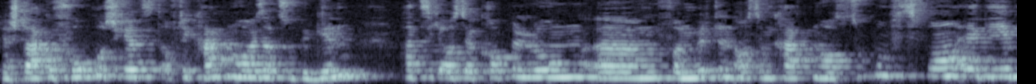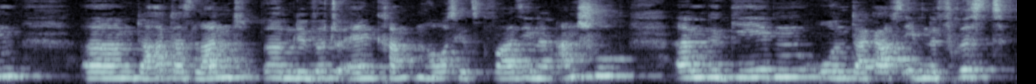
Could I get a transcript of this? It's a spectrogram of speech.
Der starke Fokus jetzt auf die Krankenhäuser zu Beginn hat sich aus der Koppelung ähm, von Mitteln aus dem Krankenhaus Zukunftsfonds ergeben. Ähm, da hat das Land ähm, dem virtuellen Krankenhaus jetzt quasi einen Anschub ähm, gegeben und da gab es eben eine Frist,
